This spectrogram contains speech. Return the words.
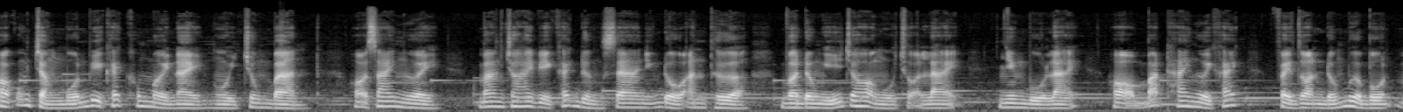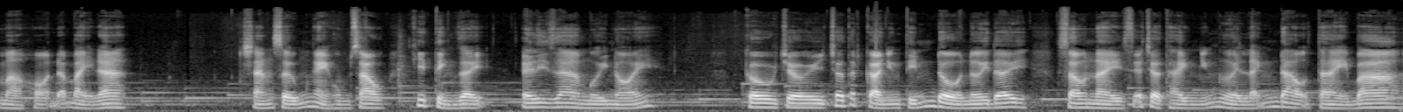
họ cũng chẳng muốn vị khách không mời này ngồi chung bàn. Họ sai người mang cho hai vị khách đường xa những đồ ăn thừa và đồng ý cho họ ngủ trọ lại, nhưng bù lại họ bắt hai người khách phải dọn đống bừa bộn mà họ đã bày ra. Sáng sớm ngày hôm sau, khi tỉnh dậy, Eliza mới nói Cầu trời cho tất cả những tín đồ nơi đây sau này sẽ trở thành những người lãnh đạo tài ba.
